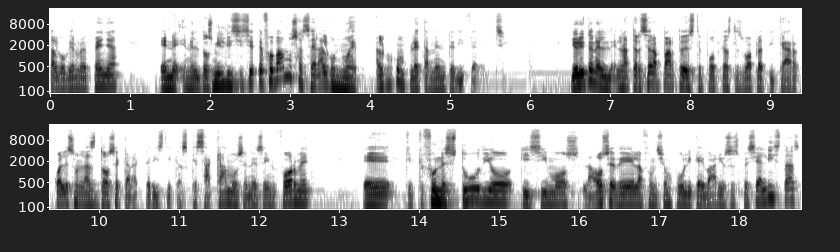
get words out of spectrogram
al gobierno de Peña en, el 2017 fue vamos a hacer algo nuevo, algo completamente diferente. Y ahorita en, en, la tercera parte de este podcast les voy a platicar cuáles son las 12 características que sacamos en ese informe, eh, que, que, fue un estudio que hicimos la OCDE, la Función Pública y varios especialistas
